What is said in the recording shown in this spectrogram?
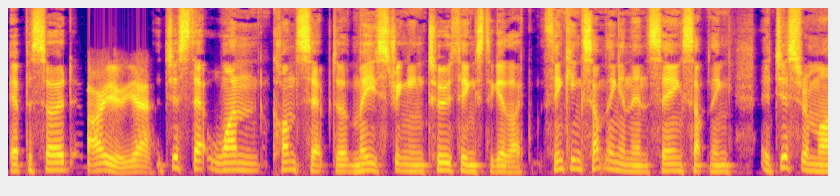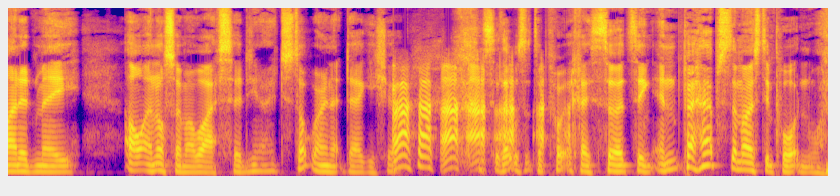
episode Are you? Yeah. just that one concept of me stringing two things together, like thinking something and then seeing something, it just reminded me. Oh, and also my wife said, you know, stop wearing that daggy shirt. so that was the okay third thing, and perhaps the most important one.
